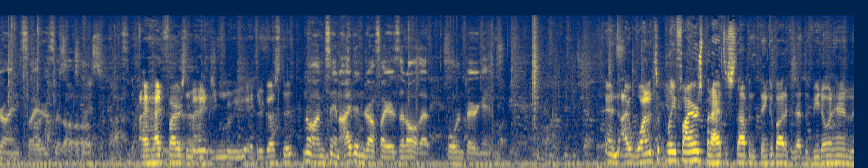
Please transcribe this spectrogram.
not any fires at all. I had fires in my hand because you remember you Aether Gusted, No, I'm saying I didn't draw fires at all that whole entire game. and I wanted to play fires, but I had to stop and think about it because I had the veto in hand.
